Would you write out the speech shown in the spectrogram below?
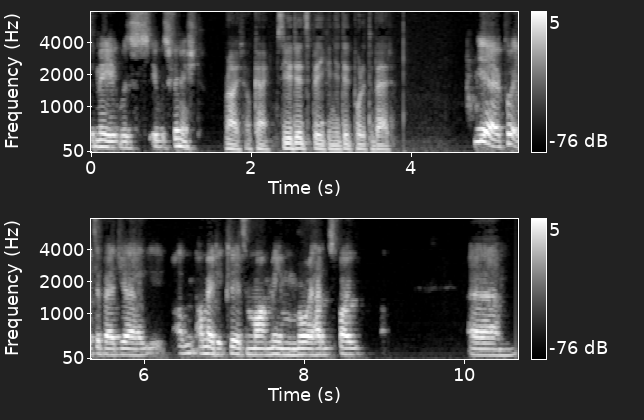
to me, it was it was finished. Right. Okay. So you did speak and you did put it to bed. Yeah, put it to bed. Yeah, I, I made it clear to my me and Roy hadn't spoke. Um,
